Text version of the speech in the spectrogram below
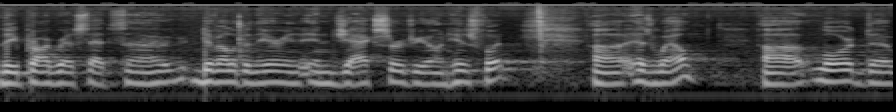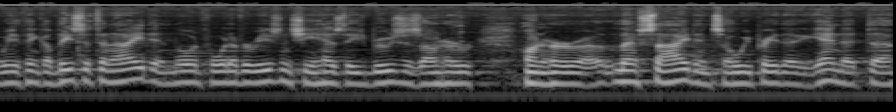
the progress that's uh, developing there in, in Jack's surgery on his foot uh, as well. Uh, Lord, uh, we think of Lisa tonight, and Lord, for whatever reason, she has these bruises on her on her uh, left side, and so we pray that again that uh,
